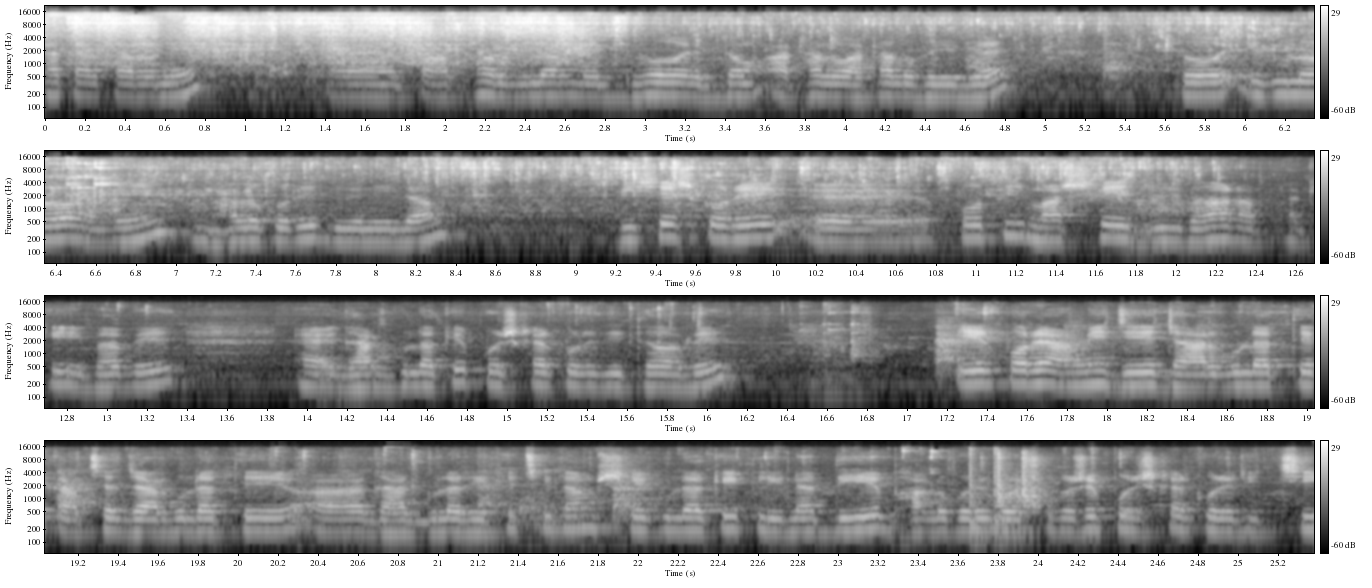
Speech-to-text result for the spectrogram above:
থাকার কারণে পাথরগুলোর মধ্যেও একদম আঠালো আঠালো হয়ে যায়। তো এগুলো আমি ভালো করে ধুয়ে নিলাম। বিশেষ করে প্রতি মাসে দুইবার আপনাকে এভাবে আহ, পরিষ্কার করে দিতে হবে। এরপরে আমি যে জারগুলাতে কাছের জারগুলাতে আহ, রেখেছিলাম সেগুলাকে ক্লিনার দিয়ে ভালো করে ঘষে ঘষে পরিষ্কার করে দিচ্ছি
